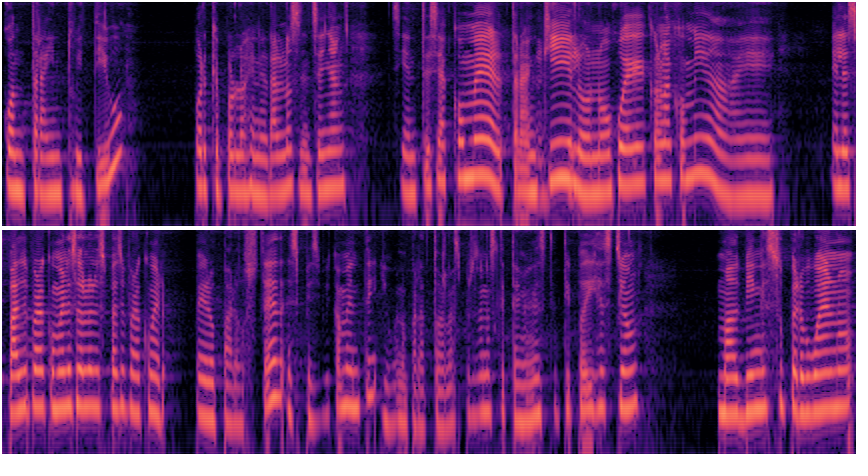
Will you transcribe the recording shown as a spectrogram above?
contraintuitivo, porque por lo general nos enseñan, siéntese a comer, tranquilo, no juegue con la comida, eh, el espacio para comer es solo el espacio para comer, pero para usted específicamente, y bueno, para todas las personas que tengan este tipo de digestión, más bien es súper bueno,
